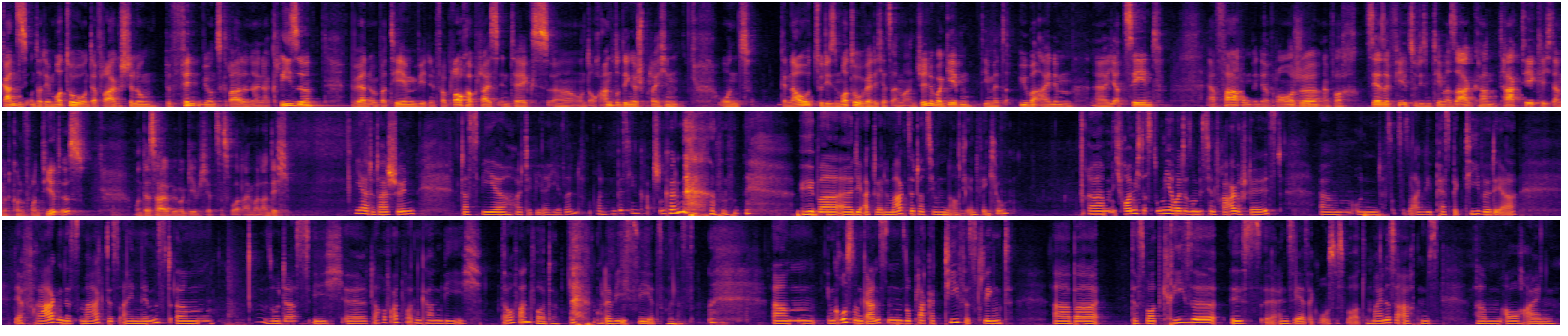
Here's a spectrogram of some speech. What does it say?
Ganz unter dem Motto und der Fragestellung, befinden wir uns gerade in einer Krise? Wir werden über Themen wie den Verbraucherpreisindex äh, und auch andere Dinge sprechen. Und genau zu diesem Motto werde ich jetzt einmal an Jill übergeben, die mit über einem äh, Jahrzehnt Erfahrung in der Branche einfach sehr, sehr viel zu diesem Thema sagen kann, tagtäglich damit konfrontiert ist. Und deshalb übergebe ich jetzt das Wort einmal an dich. Ja, total schön, dass wir heute wieder hier sind und ein bisschen quatschen können über äh, die aktuelle Marktsituation und auch die Entwicklung. Ähm, ich freue mich, dass du mir heute so ein bisschen Frage stellst ähm, und sozusagen die Perspektive der, der Fragen des Marktes einnimmst. Ähm, so dass ich äh, darauf antworten kann, wie ich darauf antworte oder wie ich sehe zumindest. Ähm, Im Großen und Ganzen, so plakativ es klingt, aber das Wort Krise ist äh, ein sehr, sehr großes Wort und meines Erachtens ähm, auch ein,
